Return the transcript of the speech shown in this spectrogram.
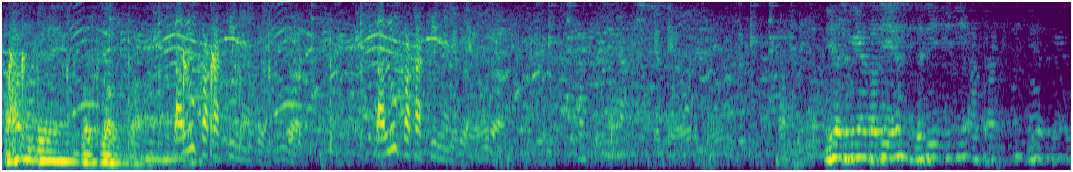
Geneng Bajang. Tak luka kakinya dia. Enggak. Tak luka kakinya dia. Iya demikian tadi ya. Jadi ini atraksi. Tadi.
